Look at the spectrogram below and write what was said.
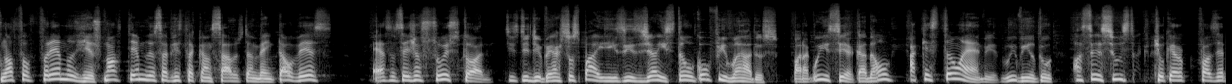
Nós sofremos disso, nós temos essa vista cansada também. Talvez essa seja a sua história. De diversos países já estão confirmados. Para conhecer cada um, a questão é: bem-vindo, acesse o que eu quero fazer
